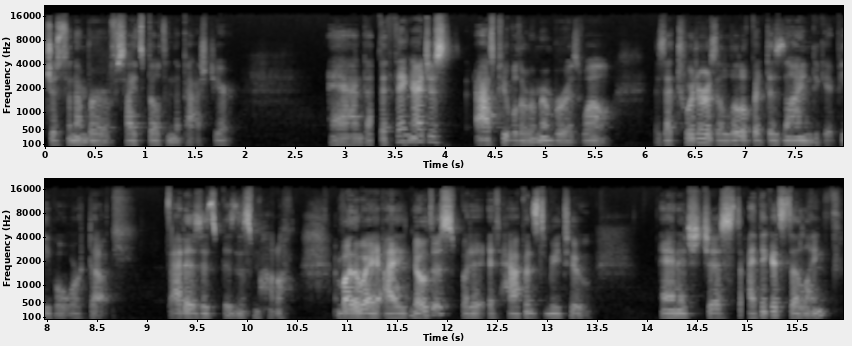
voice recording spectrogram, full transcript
just the number of sites built in the past year. And the thing I just ask people to remember as well is that Twitter is a little bit designed to get people worked up. That is its business model. And by the way, I know this, but it, it happens to me too. And it's just, I think it's the length.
